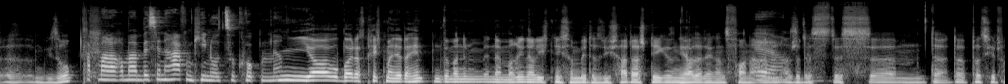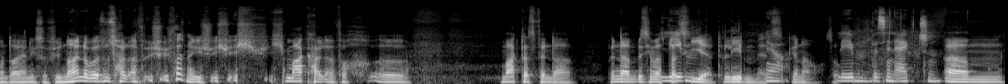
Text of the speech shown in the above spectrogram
äh, irgendwie so. Hat man auch immer ein bisschen Hafenkino zu gucken, ne? Ja, wobei das kriegt man ja da hinten, wenn man in, in der Marina liegt, nicht so mit. Also die Charterstege sind ja alle da ganz vorne Ja, an. Also das, das, ähm, da, da passiert von daher nicht so viel. Nein, aber es ist halt einfach, ich, ich weiß nicht, ich, ich, ich, mag halt einfach, äh, mag das, wenn da, wenn da ein bisschen was Leben. passiert. Leben ist, Ja. genau. So. Leben, ein bisschen Action. Ähm,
